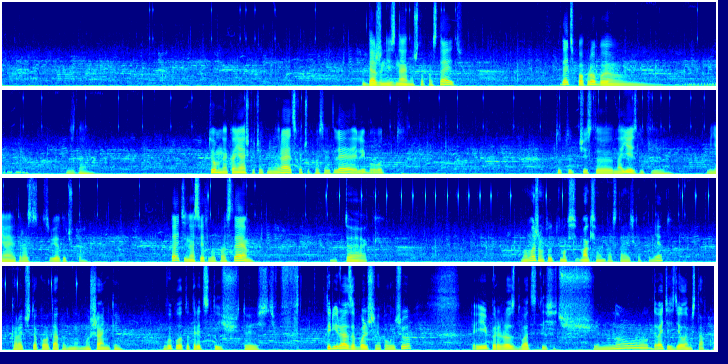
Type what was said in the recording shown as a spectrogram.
Даже не знаю, на что поставить. Давайте попробуем... Не знаю. Темная конячка что-то мне не нравится. Хочу посветлее. Либо вот... Тут, тут чисто наездники меняют расцветочку. Давайте на светлую поставим. Так. Мы можем тут макси максимум поставить как-то, нет? Короче, только вот так вот, мышанькой. Выплата 30 тысяч. То есть в три раза больше я получу. И прирост 20 тысяч. Ну, давайте сделаем ставку.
